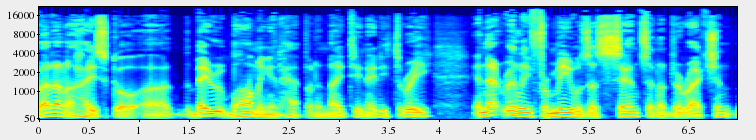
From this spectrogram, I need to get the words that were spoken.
Right out of high school, uh, the Beirut bombing had happened in 1983, and that really, for me, was a sense and a direction.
